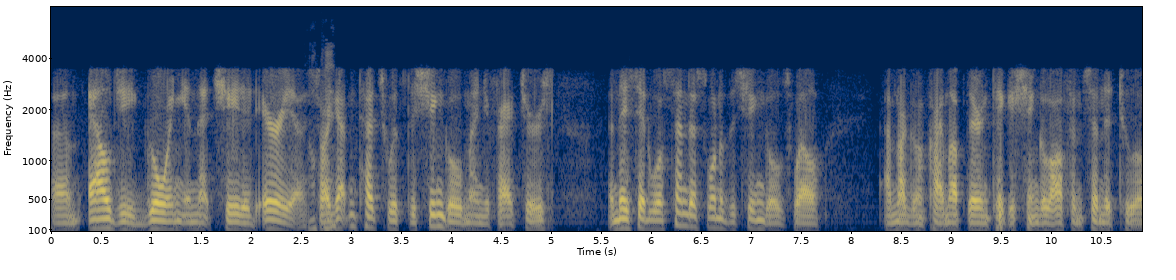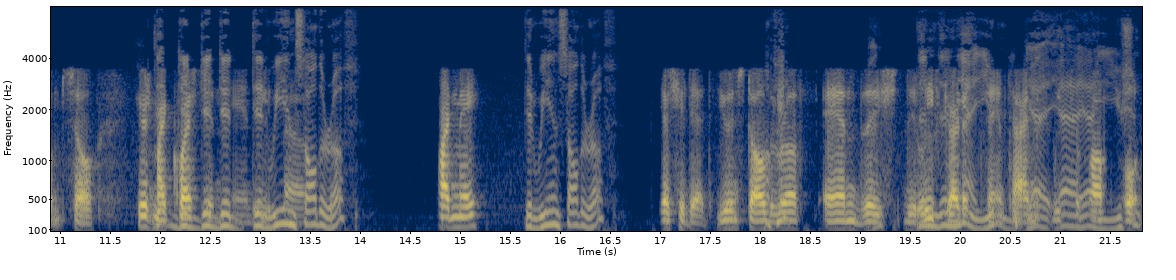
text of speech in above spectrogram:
um, algae growing in that shaded area. Okay. So I got in touch with the shingle manufacturers, and they said, "Well, send us one of the shingles." Well, I'm not going to climb up there and take a shingle off and send it to them. So here's my did, question: Did did, did we uh, install the roof? Pardon me. Did we install the roof? Yes, you did. You installed okay. the roof and the the then, leaf then, guard yeah, at the same time. Yeah, we, yeah, took yeah, off, you should...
